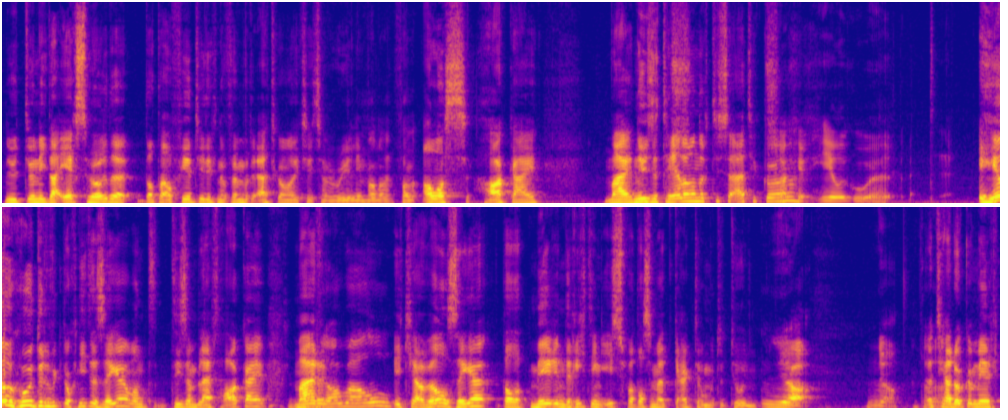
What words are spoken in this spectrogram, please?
Nu, toen ik dat eerst hoorde, dat dat op 24 november uitkwam, had ik zoiets van, really mannen, van alles Hawkeye. Maar nu is de trailer ondertussen Het zag uitgekomen. er heel goed uit. Heel goed durf ik nog niet te zeggen, want het is en blijft Hawkeye. Maar Jawel. ik ga wel zeggen dat het meer in de richting is wat dat ze met het karakter moeten doen. Ja. Ja. dat- Het gaat ook een meer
